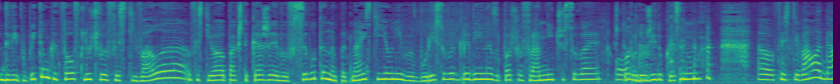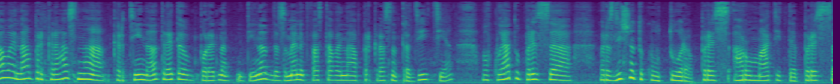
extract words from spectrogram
Да ви попитам какво включва фестивала. Фестивала, пак ще кажа, е в събота на 15 юни в Борисова градина. Започва в ранни часове. Ще О, продължи да. до късно. Фестивала дава една прекрасна картина, трета поредна година. Да за мен това става една прекрасна традиция, в която през различната култура, през ароматите, през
